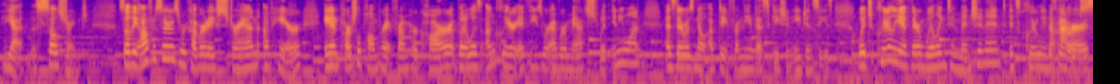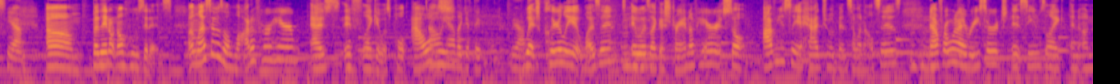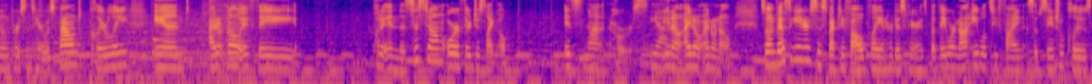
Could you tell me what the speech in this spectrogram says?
yeah, it's so strange. So the officers recovered a strand of hair and partial palm print from her car, but it was unclear if these were ever matched with anyone, as there was no update from the investigation agencies. Which clearly, if they're willing to mention it, it's clearly not, it's not hers. hers yeah Um, but they don't know whose it is, unless it was a lot of her hair, as if like it was pulled out. oh yeah like if they pulled her yeah Which clearly it wasn't. It was Mhm. like a strand of hair. So obviously it had to have been someone else's. Mhm. Now, from what I researched, it seems like an unknown person's hair was found, clearly. And I don't know if they put it in the system or if they're just like, oh, it's not hers. Yeah. You know, I don't I don't know. So investigators suspected foul play in her disappearance, but they were not able to find substantial clues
